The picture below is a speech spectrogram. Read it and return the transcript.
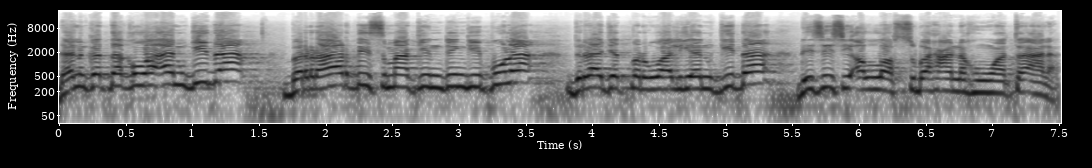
dan ketakwaan kita berarti semakin tinggi pula derajat perwalian kita di sisi Allah Subhanahu wa taala.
